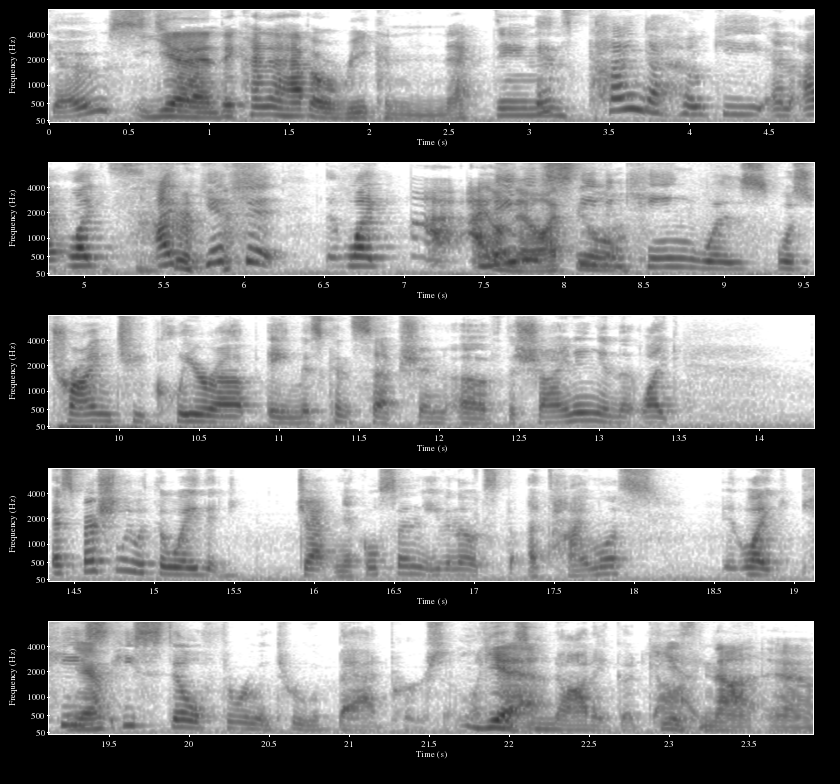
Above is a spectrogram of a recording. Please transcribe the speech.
ghost. yeah, and they kind of have a reconnecting. It's kind of hokey, and I like. I get that. Like I, I don't maybe know. I Stephen feel King was was trying to clear up a misconception of The Shining, and that like, especially with the way that Jack Nicholson, even though it's a timeless, like he's Yeah. he's still through and through a bad person. Like, Yeah. he's not a good guy. he's not. Yeah,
